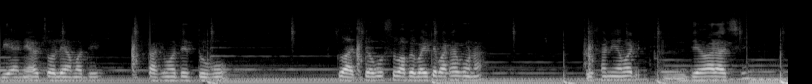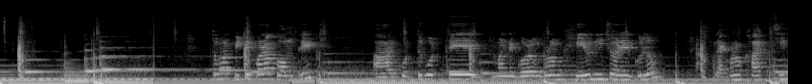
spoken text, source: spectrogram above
দেয়া নেওয়া চলে আমাদের, কাকিমাদের দেবো। তো আজকে অবশ্য বাপের বাড়িতে পাঠাবো না। এখানে আমার দেওয়ার আছে। তোমার পিঠে করা কমপ্লিট আর করতে করতে মানে গরম গরম খেয়েও নিয়েছি অনেকগুলো। আর এখনও খাচ্ছি।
